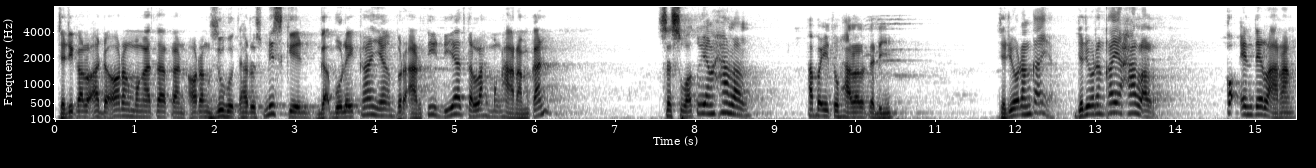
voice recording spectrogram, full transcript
Jadi kalau ada orang mengatakan orang zuhud harus miskin, nggak boleh kaya, berarti dia telah mengharamkan sesuatu yang halal. Apa itu halal tadinya? Jadi orang kaya. Jadi orang kaya halal. Kok ente larang?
